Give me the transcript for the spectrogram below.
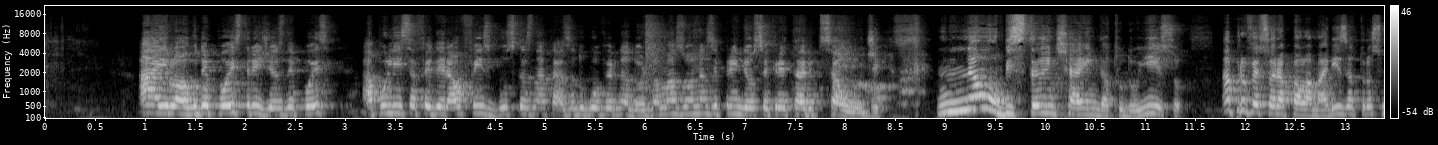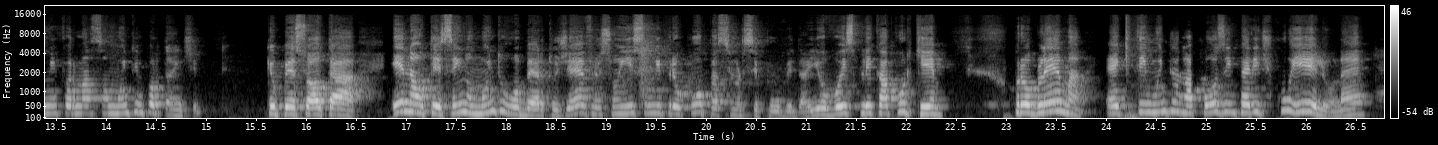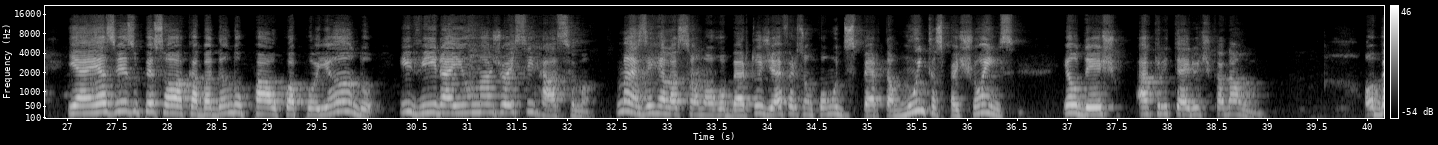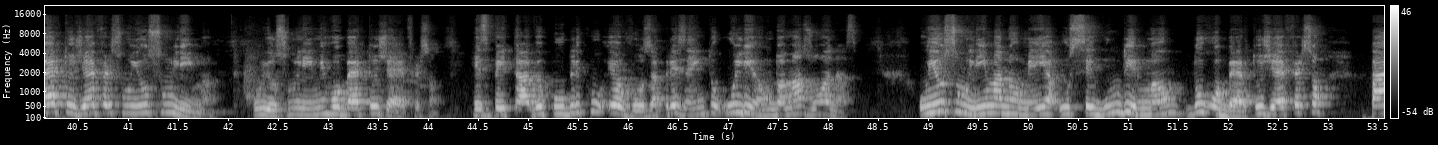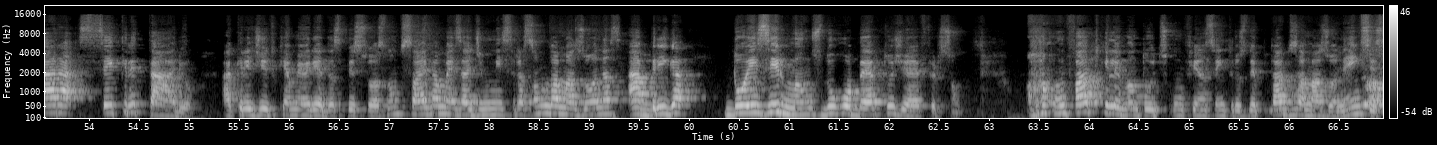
Aí, logo depois, três dias depois, a Polícia Federal fez buscas na casa do governador do Amazonas e prendeu o secretário de saúde. Não obstante ainda tudo isso, a professora Paula Marisa trouxe uma informação muito importante, que o pessoal está enaltecendo muito o Roberto Jefferson, e isso me preocupa, senhor Sepúlveda, e eu vou explicar por quê. O problema é que tem muita raposa em pele de coelho, né? E aí, às vezes, o pessoal acaba dando palco, apoiando, e vira aí uma Joyce Hasselman. Mas em relação ao Roberto Jefferson, como desperta muitas paixões, eu deixo a critério de cada um. Roberto Jefferson Wilson Lima. Wilson Lima e Roberto Jefferson. Respeitável público, eu vos apresento o Leão do Amazonas. Wilson Lima nomeia o segundo irmão do Roberto Jefferson para secretário. Acredito que a maioria das pessoas não saiba, mas a administração do Amazonas abriga dois irmãos do Roberto Jefferson. Um fato que levantou desconfiança entre os deputados amazonenses,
